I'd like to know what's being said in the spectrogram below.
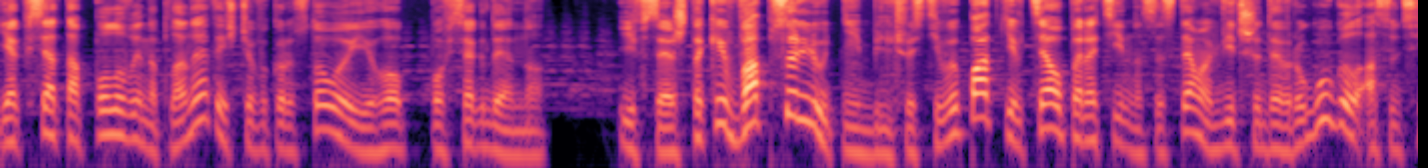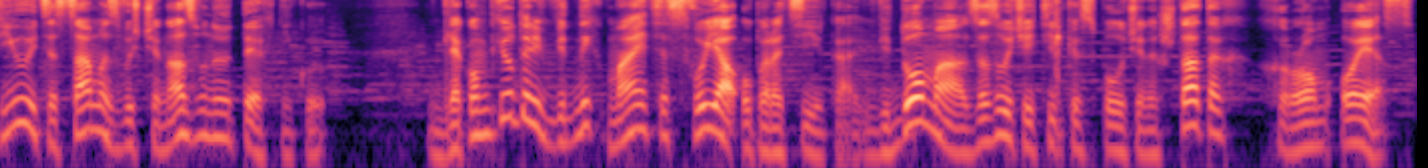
як вся та половина планети, що використовує його повсякденно. І все ж таки, в абсолютній більшості випадків ця операційна система від шедевру Google асоціюється саме з вищеназваною технікою. Для комп'ютерів від них мається своя операційка, відома зазвичай тільки в Сполучених Штатах Chrome OS.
